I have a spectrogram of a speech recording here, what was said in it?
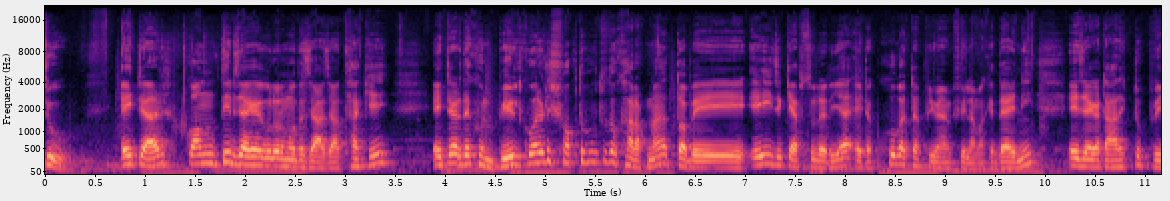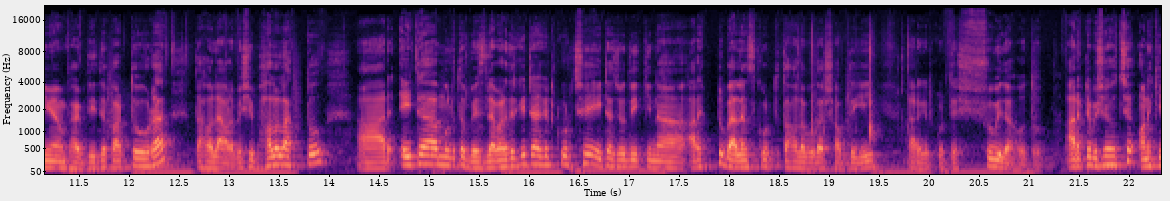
টু এইটার কমতির জায়গাগুলোর মধ্যে যা যা থাকে এটার দেখুন বিল্ড কোয়ালিটি শক্তপোক্ত তো খারাপ না, তবে এই যে ক্যাপসুল এরিয়া এটা খুব একটা প্রিমিয়াম ফিল আমাকে দেয়নি। এই জায়গাটা আরেকটু প্রিমিয়াম ভাইব দিতে পারতো ওরা, তাহলে আরও বেশি ভালো লাগতো। আর এইটা মূলত বেজ লেবারদেরকে টার্গেট করছে, এটা যদি কিনা আরেকটু ব্যালেন্স করতো, তাহলে বোধহয় সব দিকেই টার্গেট করতে সুবিধা হতো। আরেকটা বিষয় হচ্ছে অনেকে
